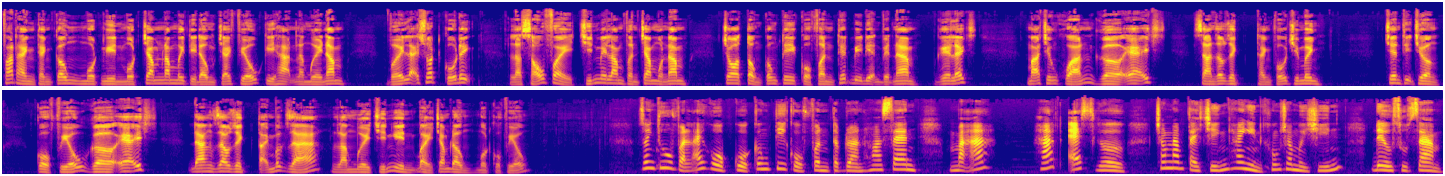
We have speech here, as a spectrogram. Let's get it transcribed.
phát hành thành công 1.150 tỷ đồng trái phiếu kỳ hạn là 10 năm với lãi suất cố định là 6,95% một năm cho Tổng Công ty Cổ phần Thiết bị điện Việt Nam Gelex, mã chứng khoán GEX sàn giao dịch Thành phố Hồ Chí Minh. Trên thị trường, cổ phiếu GEX đang giao dịch tại mức giá là 19.700 đồng một cổ phiếu. Doanh thu và lãi gộp của công ty cổ phần tập đoàn Hoa Sen, mã HSG trong năm tài chính 2019 đều sụt giảm,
